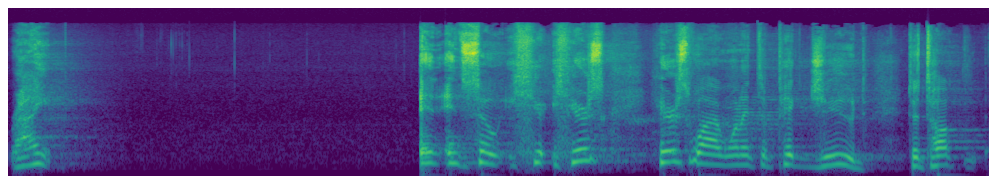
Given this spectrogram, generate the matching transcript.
right? And, and so here, here's, here's why I wanted to pick Jude to talk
